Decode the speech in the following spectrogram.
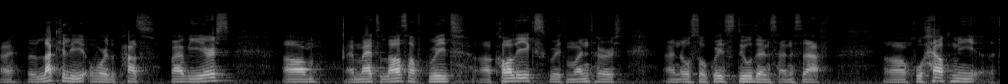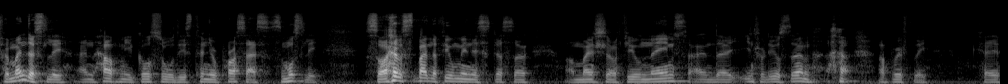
Right? But luckily, over the past five years, um, I met lots of great uh, colleagues, great mentors, and also great students and staff who helped me tremendously and helped me go through this tenure process smoothly. So I have spent a few minutes just uh, uh, mention a few names and uh, introduce them uh, briefly. Okay,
